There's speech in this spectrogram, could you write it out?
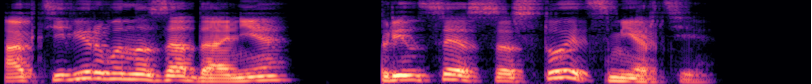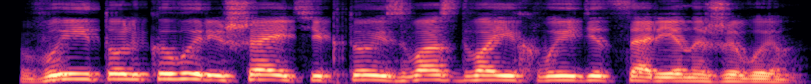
Активировано задание «Принцесса стоит смерти?» Вы и только вы решаете, кто из вас двоих выйдет с арены живым.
